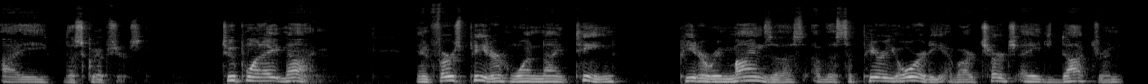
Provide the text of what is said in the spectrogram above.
i.e., the scriptures. 2.89 In 1 Peter 1:19, Peter reminds us of the superiority of our church age doctrine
